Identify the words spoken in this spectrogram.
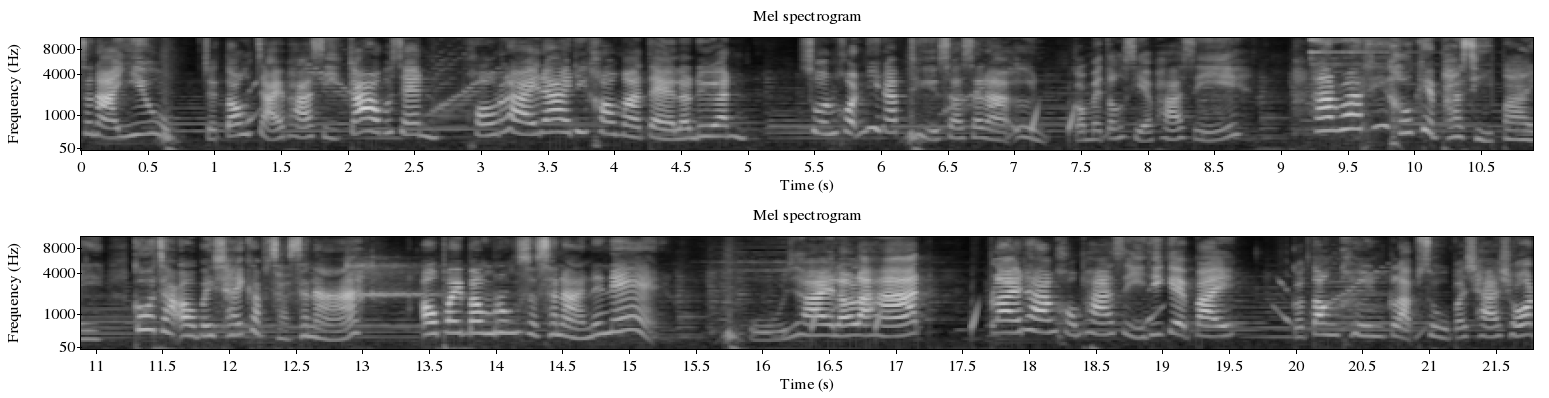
สนายิว จะต้องจ่ายภาษี 9%ของรายได้ที่เข้ามาแต่ละเดือน ส่วนคนที่นับถือศาสนาอื่น ก็ไม่ต้องเสียภาษีคาดว่าที่เขาเก็บภาษีไป ก็จะเอาไปใช้กับศาสนา เอาไปบำรุงศาสนาแน่ โอ้ใช่แล้วล่ะฮัทปลายทางของภาษีที่เก็บไป ก็ต้องคืนกลับสู่ประชาชน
